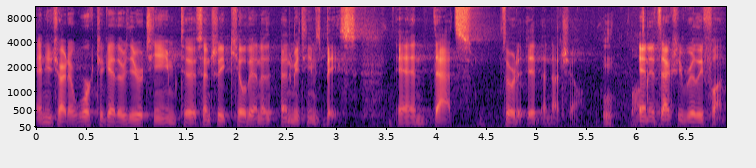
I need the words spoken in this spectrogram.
and you try to work together with your team to essentially kill the en- enemy team's base. And that's sort of it in a nutshell. And it's actually really fun,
